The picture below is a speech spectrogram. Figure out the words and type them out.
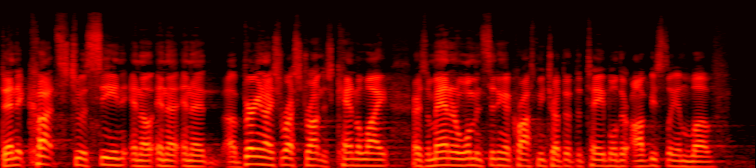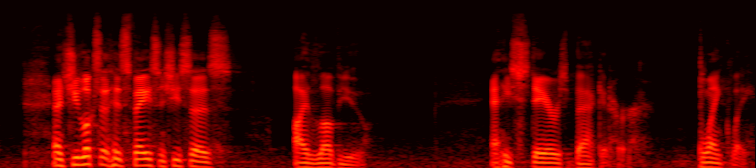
Then it cuts to a scene in a, in, a, in a, a, very nice restaurant. There's candlelight. There's a man and a woman sitting across from each other at the table. They're obviously in love. And she looks at his face and she says, I love you. And he stares back at her blankly.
